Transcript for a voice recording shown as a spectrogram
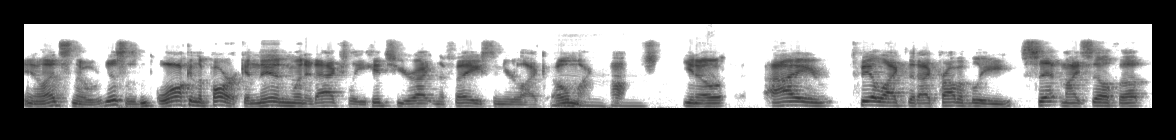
You know, that's no. This is walk in the park, and then when it actually hits you right in the face, and you're like, oh my Mhm. gosh, you know, I feel like that I probably set myself up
